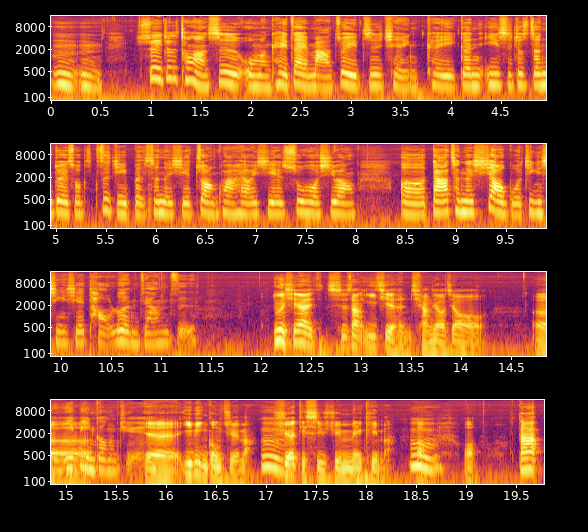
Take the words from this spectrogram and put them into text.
嗯嗯，所以就是通常是我们可以在麻醉之前，可以跟医师就是针对说自己本身的一些状况，还有一些术后希望呃达成的效果进行一些讨论，这样子。因为现在实际上医界很强调叫。呃，医病共决，呃，医病共决嘛，嗯，share decision making 嘛，嗯，哦，大家，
